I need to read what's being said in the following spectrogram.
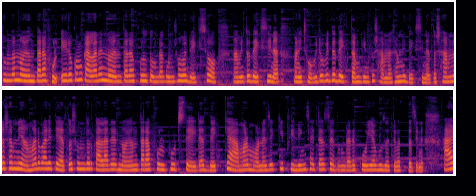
সুন্দর নয়নতারা ফুল। এইরকম কালারের নয়নতারা ফুল তোমরা কোন সময় দেখছ? আমি তো দেখছি না। মানে ছবি টবিতে দেখতাম, কিন্তু সামনাসামনি দেখছি না। তো সামনাসামনি আমার বাড়িতে এত সুন্দর কালারের নয়নতারা ফুল ফুটছে এটা দেখে আমার মনে যে কি ফিলিংস আইতেছে তোমরা কইয়া বুঝাতে পারতেছি না। আর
